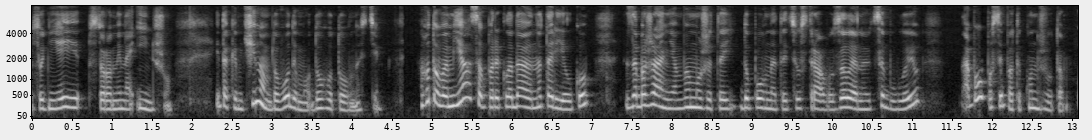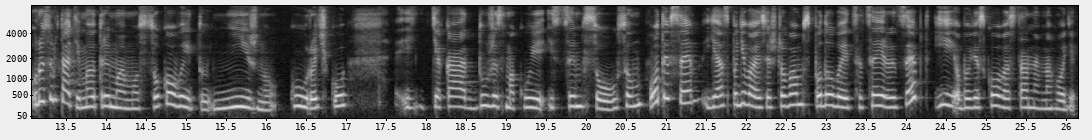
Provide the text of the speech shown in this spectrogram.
з однієї сторони на іншу. І таким чином доводимо до готовності. Готове м'ясо перекладаю на тарілку. За бажанням ви можете доповнити цю страву зеленою цибулею або посипати кунжутом. У результаті ми отримуємо соковиту ніжну курочку, яка дуже смакує із цим соусом. От і все. Я сподіваюся, що вам сподобається цей рецепт і обов'язково стане в нагоді.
